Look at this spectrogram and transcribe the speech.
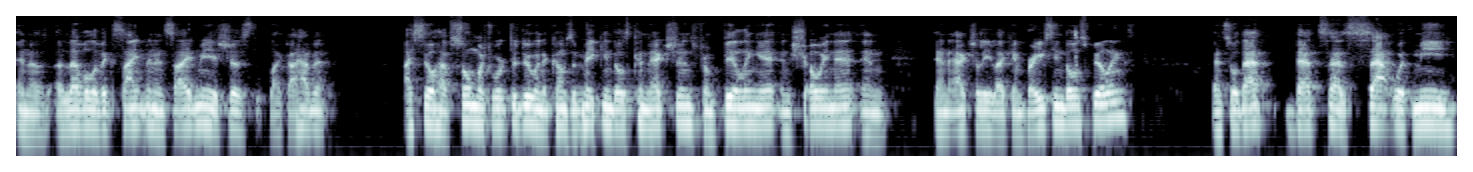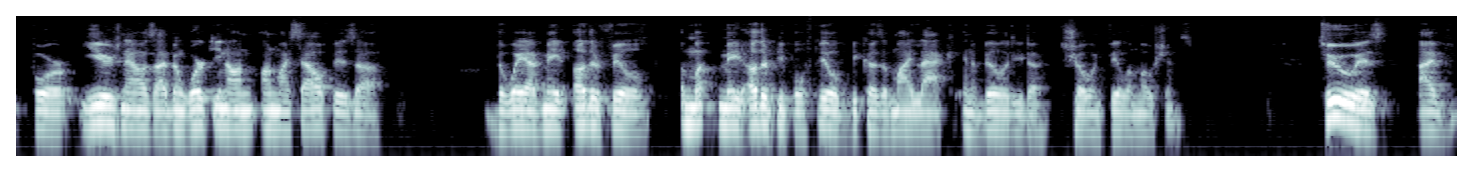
and a, a level of excitement inside me. It's just like I haven't I still have so much work to do when it comes to making those connections from feeling it and showing it and and actually like embracing those feelings. And so that that has sat with me for years now as I've been working on on myself is uh the way I've made other feel made other people feel because of my lack in ability to show and feel emotions. Two is I've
